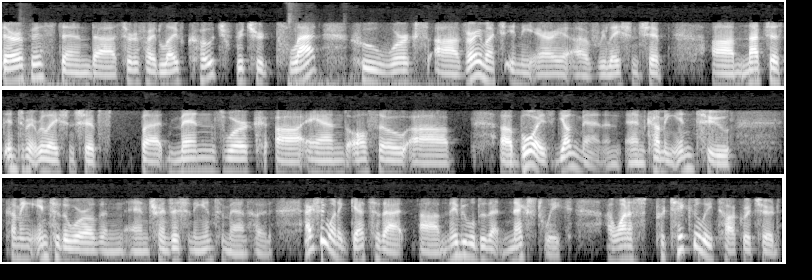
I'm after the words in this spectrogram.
therapist and uh, certified life coach Richard Platt, who works uh, very much in the area of relationship, um, not just intimate relationships, but men's work uh, and also uh, uh, boys, young men, and, and coming into coming into the world and, and transitioning into manhood. I actually want to get to that. Uh, maybe we'll do that next week. I want to particularly talk, Richard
